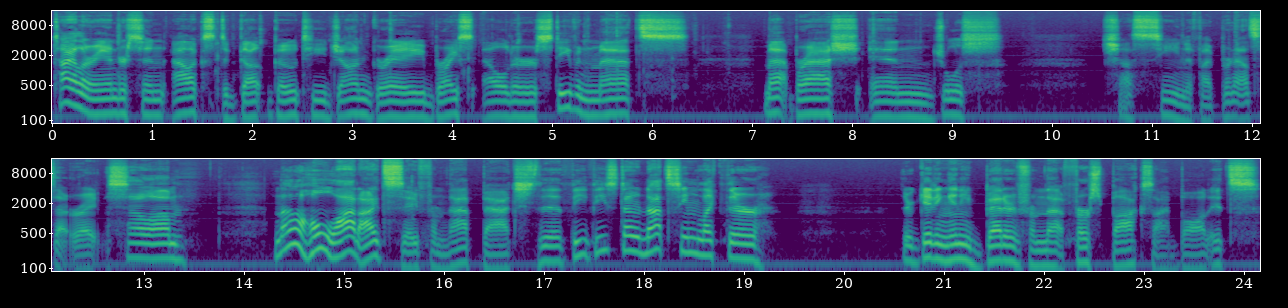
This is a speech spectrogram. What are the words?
Tyler Anderson. Alex DeGoey. Jon Gray. Bryce Elder. Steven Matz. Matt Brash. And Julius Chassin, if I pronounced that right. So, um, not a whole lot, I'd say, from that batch. The, the, these do not seem like they're they're getting any better from that first box I bought. It's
